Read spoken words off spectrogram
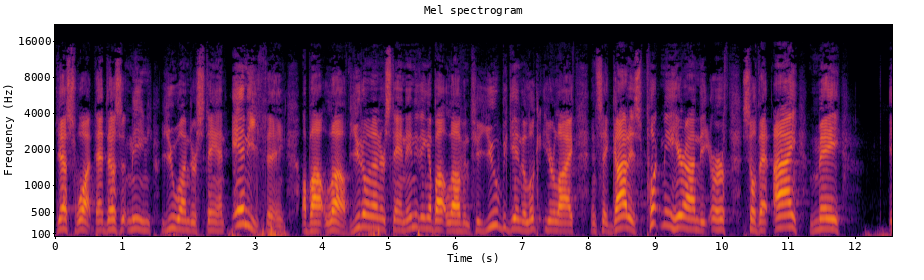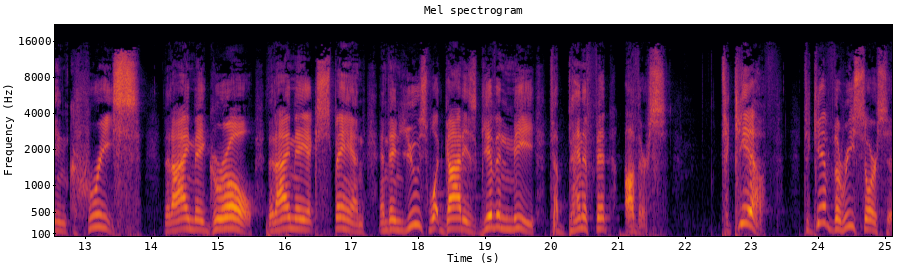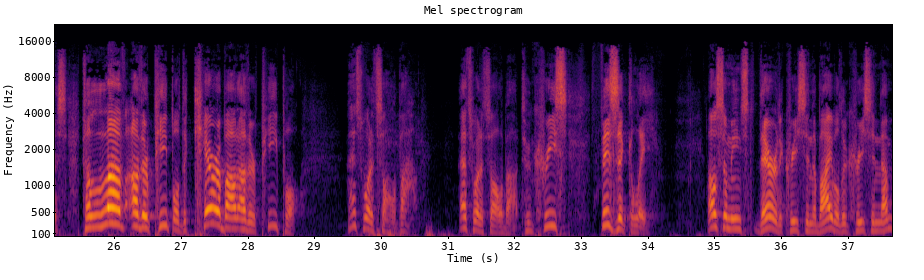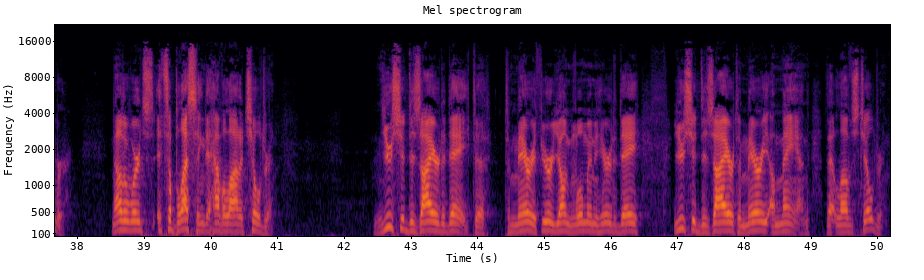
Guess what? That doesn't mean you understand anything about love. You don't understand anything about love until you begin to look at your life and say, God has put me here on the earth so that I may increase, that I may grow, that I may expand, and then use what God has given me to benefit others, to give to give the resources, to love other people, to care about other people. That's what it's all about. That's what it's all about. To increase physically. Also means there to increase in the Bible, to increase in number. In other words, it's a blessing to have a lot of children. You should desire today to, to marry, if you're a young woman here today, you should desire to marry a man that loves children.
